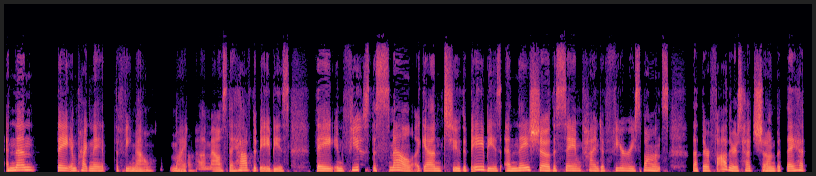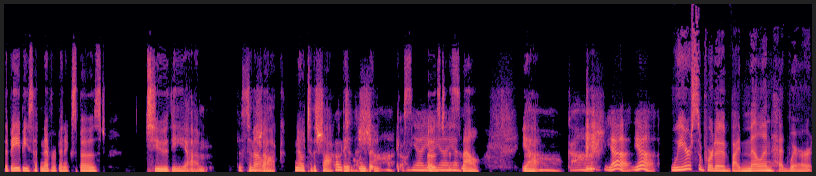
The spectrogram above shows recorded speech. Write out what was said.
and then they impregnate the female my, uh-huh. uh, mouse. They have the babies. They infuse the smell again to the babies, and they show the same kind of fear response that their fathers had shown, but they had the babies had never been exposed to the um, the smell. To the shock. No, to the shock. Oh, They've only the been exposed oh, yeah, yeah, yeah, to the smell. Yeah. Oh gosh. yeah, yeah. We are supported by Melin Headwear.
